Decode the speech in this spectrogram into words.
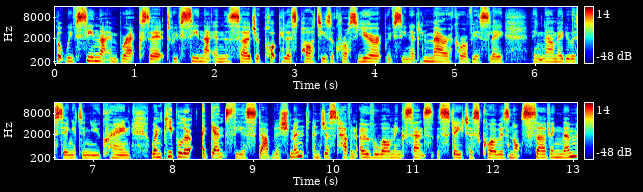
But we've seen that in Brexit, we've seen that in the surge of populist parties across Europe, we've seen it in America, obviously. I think now maybe we're seeing it in Ukraine. When people are against the establishment and just have an overwhelming sense that the status quo is not serving them,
